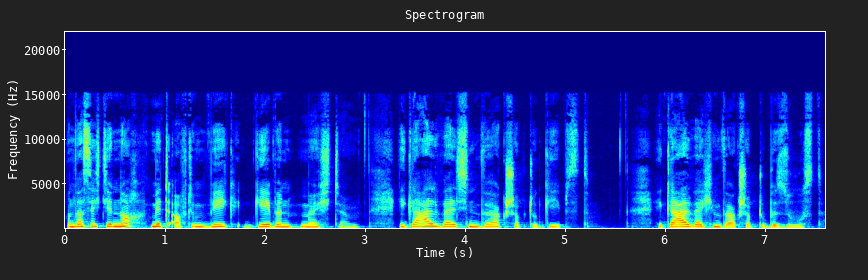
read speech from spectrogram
Und was ich dir noch mit auf dem Weg geben möchte, egal welchen Workshop du gibst, egal welchen Workshop du besuchst,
